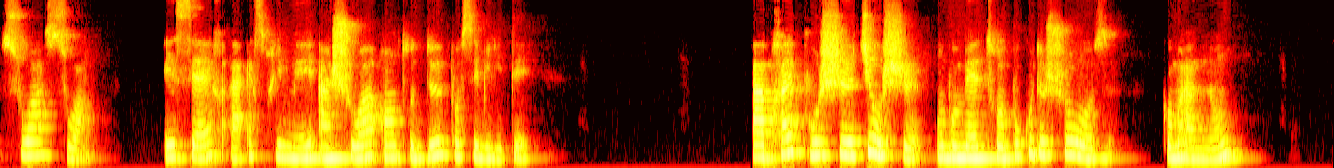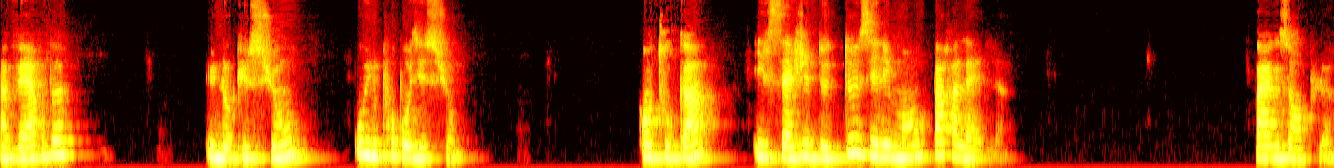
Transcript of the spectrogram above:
soit soit et sert à exprimer un choix entre deux possibilités. Après, pour on peut mettre beaucoup de choses, comme un nom, un verbe, une locution ou une proposition. En tout cas, il s'agit de deux éléments parallèles. Par exemple,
